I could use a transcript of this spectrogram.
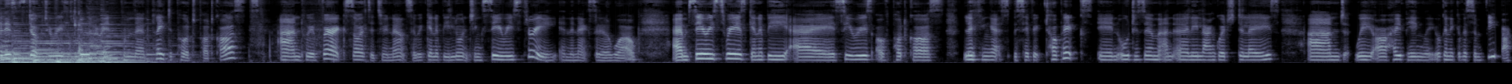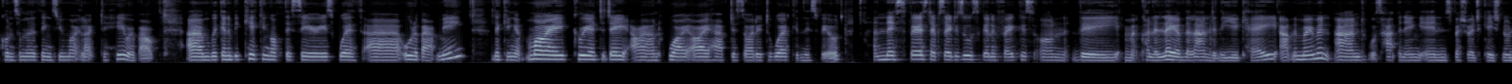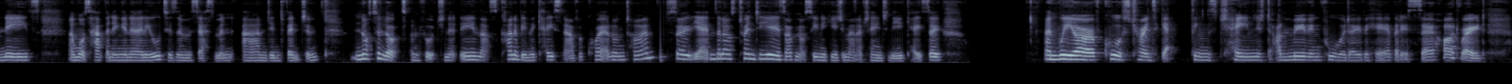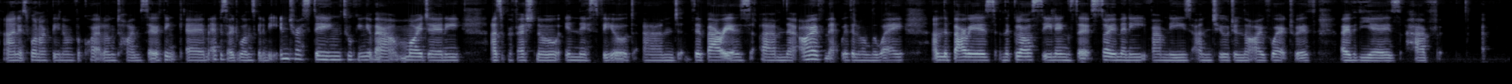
Hi, this is Dr. Ruth Owen from the Play to Pod podcasts, and we're very excited to announce that we're going to be launching Series 3 in the next little while. Um, series 3 is going to be a series of podcasts looking at specific topics in autism and early language delays, and we are hoping that you're going to give us some feedback on some of the things you might like to hear about. Um, we're going to be kicking off this series with uh, All About Me, looking at my career to date and why I have decided to work in this field. And this first episode is also going to focus on the um, kind of lay of the land in the UK at the moment and what's happening in special educational needs and what's happening in early autism assessment and intervention. Not a lot, unfortunately, and that's kind of been the case now for quite a long time. So, yeah, in the last 20 years, I've not seen a huge amount of change in the UK. So, and we are, of course, trying to get things changed and moving forward over here, but it's a hard road and it's one I've been on for quite a long time. So I think um, episode one is going to be interesting, talking about my journey as a professional in this field and the barriers um, that I've met with along the way, and the barriers and the glass ceilings that so many families and children that I've worked with over the years have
